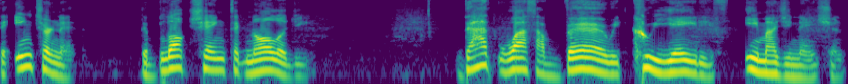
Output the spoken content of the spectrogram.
the internet, the blockchain technology, that was a very creative imagination.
